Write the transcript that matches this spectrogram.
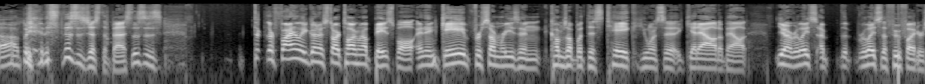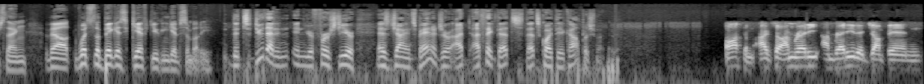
Uh, but yeah, this this is just the best. This is they're finally going to start talking about baseball, and then Gabe, for some reason, comes up with this take he wants to get out about. You know, relates uh, the, relates to the Foo Fighters thing about what's the biggest gift you can give somebody. To do that in, in your first year as Giants manager, I, I think that's that's quite the accomplishment. Awesome. All right, so I'm ready. I'm ready to jump in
